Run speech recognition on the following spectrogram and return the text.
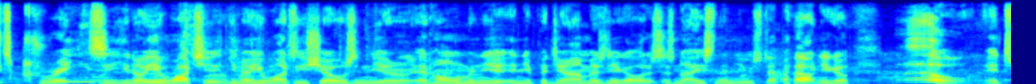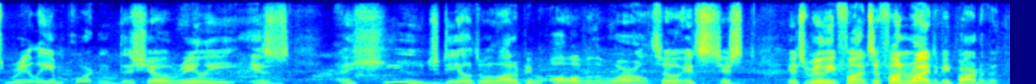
It's crazy. You know, you watch you, know you watch these shows and you're at home and you in your pajamas and you go, "Well, this is nice," and then you step out and you go, "Oh, it's really important. This show really is a huge deal to a lot of people all over the world. So it's just it's really fun. It's a fun ride to be part of it."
